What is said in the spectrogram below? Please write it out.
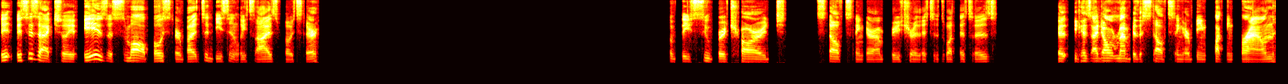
It, this is actually it is a small poster, but it's a decently sized poster. Of the supercharged stealth stinger, I'm pretty sure this is what this is because I don't remember the stealth stinger being fucking brown.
